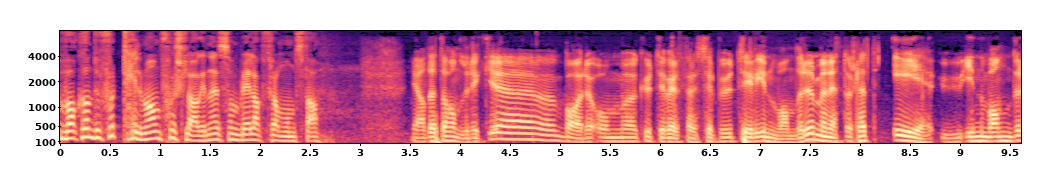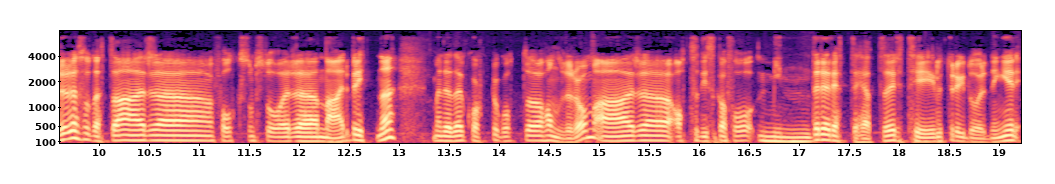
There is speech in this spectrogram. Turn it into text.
Hva kan du fortelle meg om forslagene som ble lagt fram onsdag? Ja, Dette handler ikke bare om kutt i velferdstilbud til innvandrere, men rett og slett EU-innvandrere. Så dette er eh, folk som står eh, nær britene. Men det det kort og godt eh, handler om, er at de skal få mindre rettigheter til trygdeordninger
